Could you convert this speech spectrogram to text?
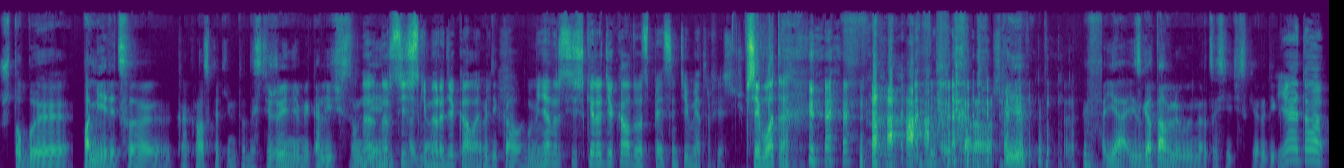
чтобы помериться как раз какими-то достижениями, количеством На, денег. Нарциссическими радикалами. радикалами. У да. меня нарциссический радикал 25 сантиметров есть. Всего-то? Хорош. Я изготавливаю нарциссический радикал. Я этого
